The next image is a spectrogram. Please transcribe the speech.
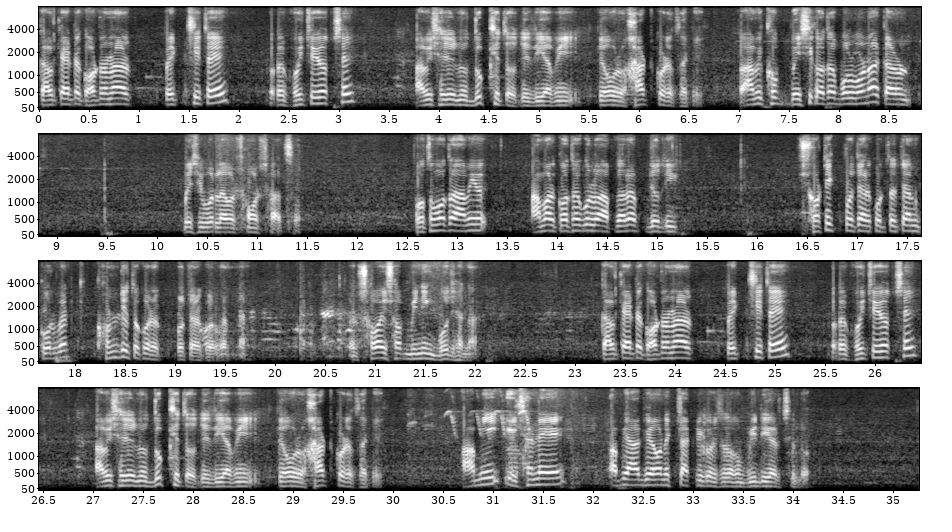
কালকে একটা ঘটনার প্রেক্ষিতে ওটা হইচই হচ্ছে। আমি সেজন্য দুঃখিত যদি আমি কেউ হার্ট করে থাকি। তো আমি খুব বেশি কথা বলব না, কারণ বেশি বললে আমার সমস্যা আছে। প্রথমত আমি আমার কথাগুলো আপনারা যদি সঠিক প্রচার করতে চান, করবেন। খণ্ডিত করে প্রচার করবেন না। সবাই সব মিনিং বোঝে না। কালকে একটা ঘটনার প্রেক্ষিতে ওটা হইচই হচ্ছে। আমি সেজন্য দুঃখিত যদি আমি কেউ হার্ট করে থাকি। আমি এখানে, আমি আগে অনেক চাকরি করেছি, তখন বিডিআর ছিল।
